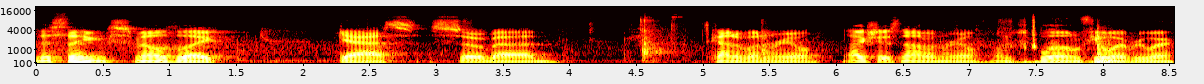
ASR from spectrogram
This thing smells like gas so bad. It's kind of unreal. Actually, it's not unreal. I'm just blowing fuel everywhere.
